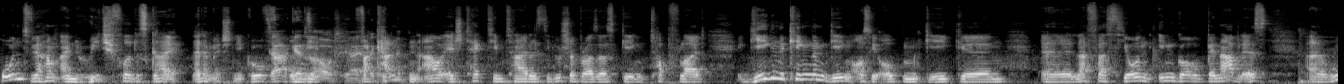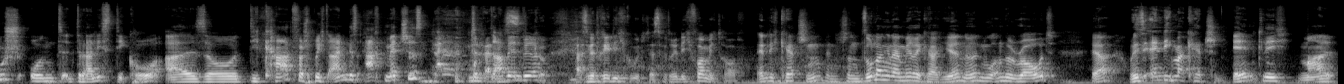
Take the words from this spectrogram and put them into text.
Und wir haben ein Reach for the Sky Ladder Match, Nico. Ja, um Gänsehaut. Ja, ja, vakanten AOH Tag Team Titles, die Lucha Brothers gegen Top Flight, gegen The Kingdom, gegen Aussie Open, gegen äh, La Facion Ingorbenables, äh, Rouge und Dralistico. Also die Card verspricht einiges, acht Matches. Und da werden wir. Das wird richtig gut. Das wird richtig, ich freue mich drauf. Endlich catchen. Bin schon so lange in Amerika hier, ne? Nur on the road. Ja. Und jetzt endlich mal catchen. endlich mal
